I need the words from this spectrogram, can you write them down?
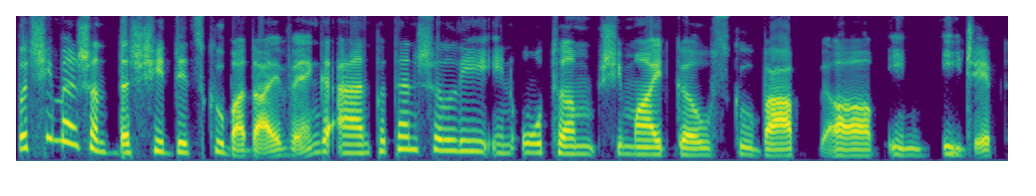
but she mentioned that she did scuba diving and potentially in autumn she might go scuba uh, in Egypt.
